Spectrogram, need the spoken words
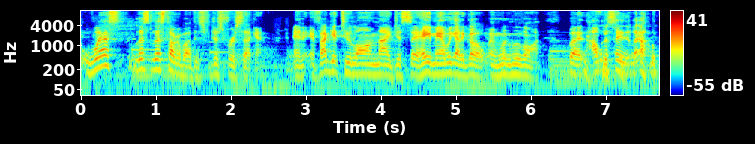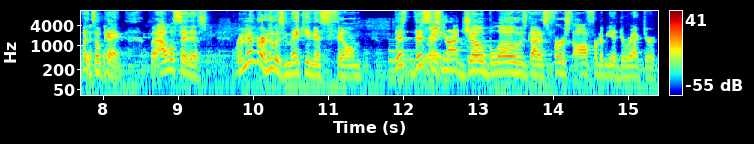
Wes, let's let's talk about this just for a second. And if I get too long night, just say, "Hey, man, we got to go," and we'll move on. But I want to say that I hope it's okay. But I will say this: remember who is making this film. This this is not Joe Blow, who's got his first offer to be a director.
